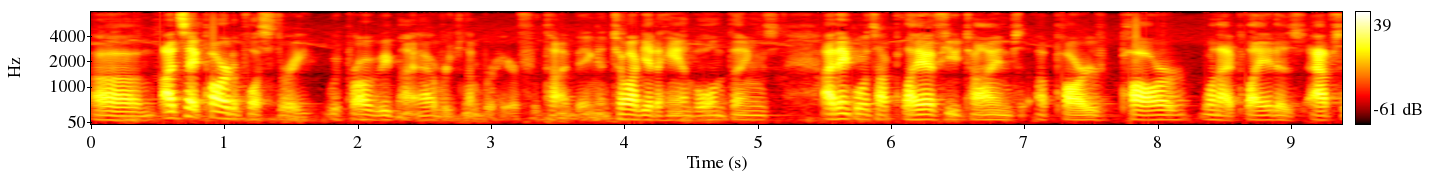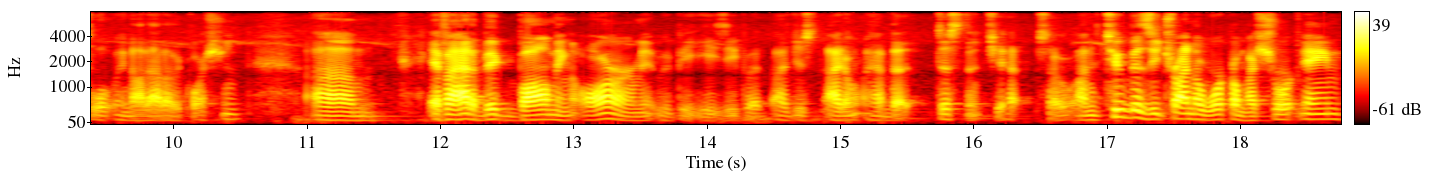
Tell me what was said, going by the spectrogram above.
Um, I'd say par to plus three would probably be my average number here for the time being until I get a handle on things. I think once I play a few times, a par par when I play it is absolutely not out of the question. Um, if I had a big bombing arm, it would be easy, but I just I don't have that distance yet. So I'm too busy trying to work on my short game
